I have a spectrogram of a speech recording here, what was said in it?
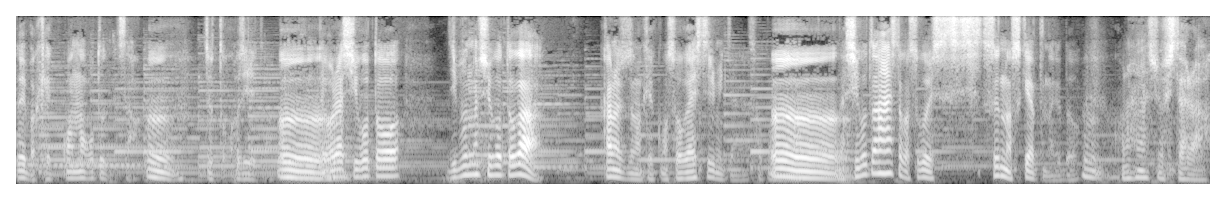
例えば結婚のことでさうん。ちょっとこじれたで俺は仕事自分の仕事が彼女との結婚を阻害してるみたいな仕事の話とかすごいしするの好きだったんだけどうん。この話をしたら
